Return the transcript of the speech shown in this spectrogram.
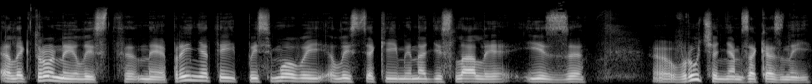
Електронний лист не прийнятий. Письмовий лист, який ми надіслали із е, врученням заказний,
